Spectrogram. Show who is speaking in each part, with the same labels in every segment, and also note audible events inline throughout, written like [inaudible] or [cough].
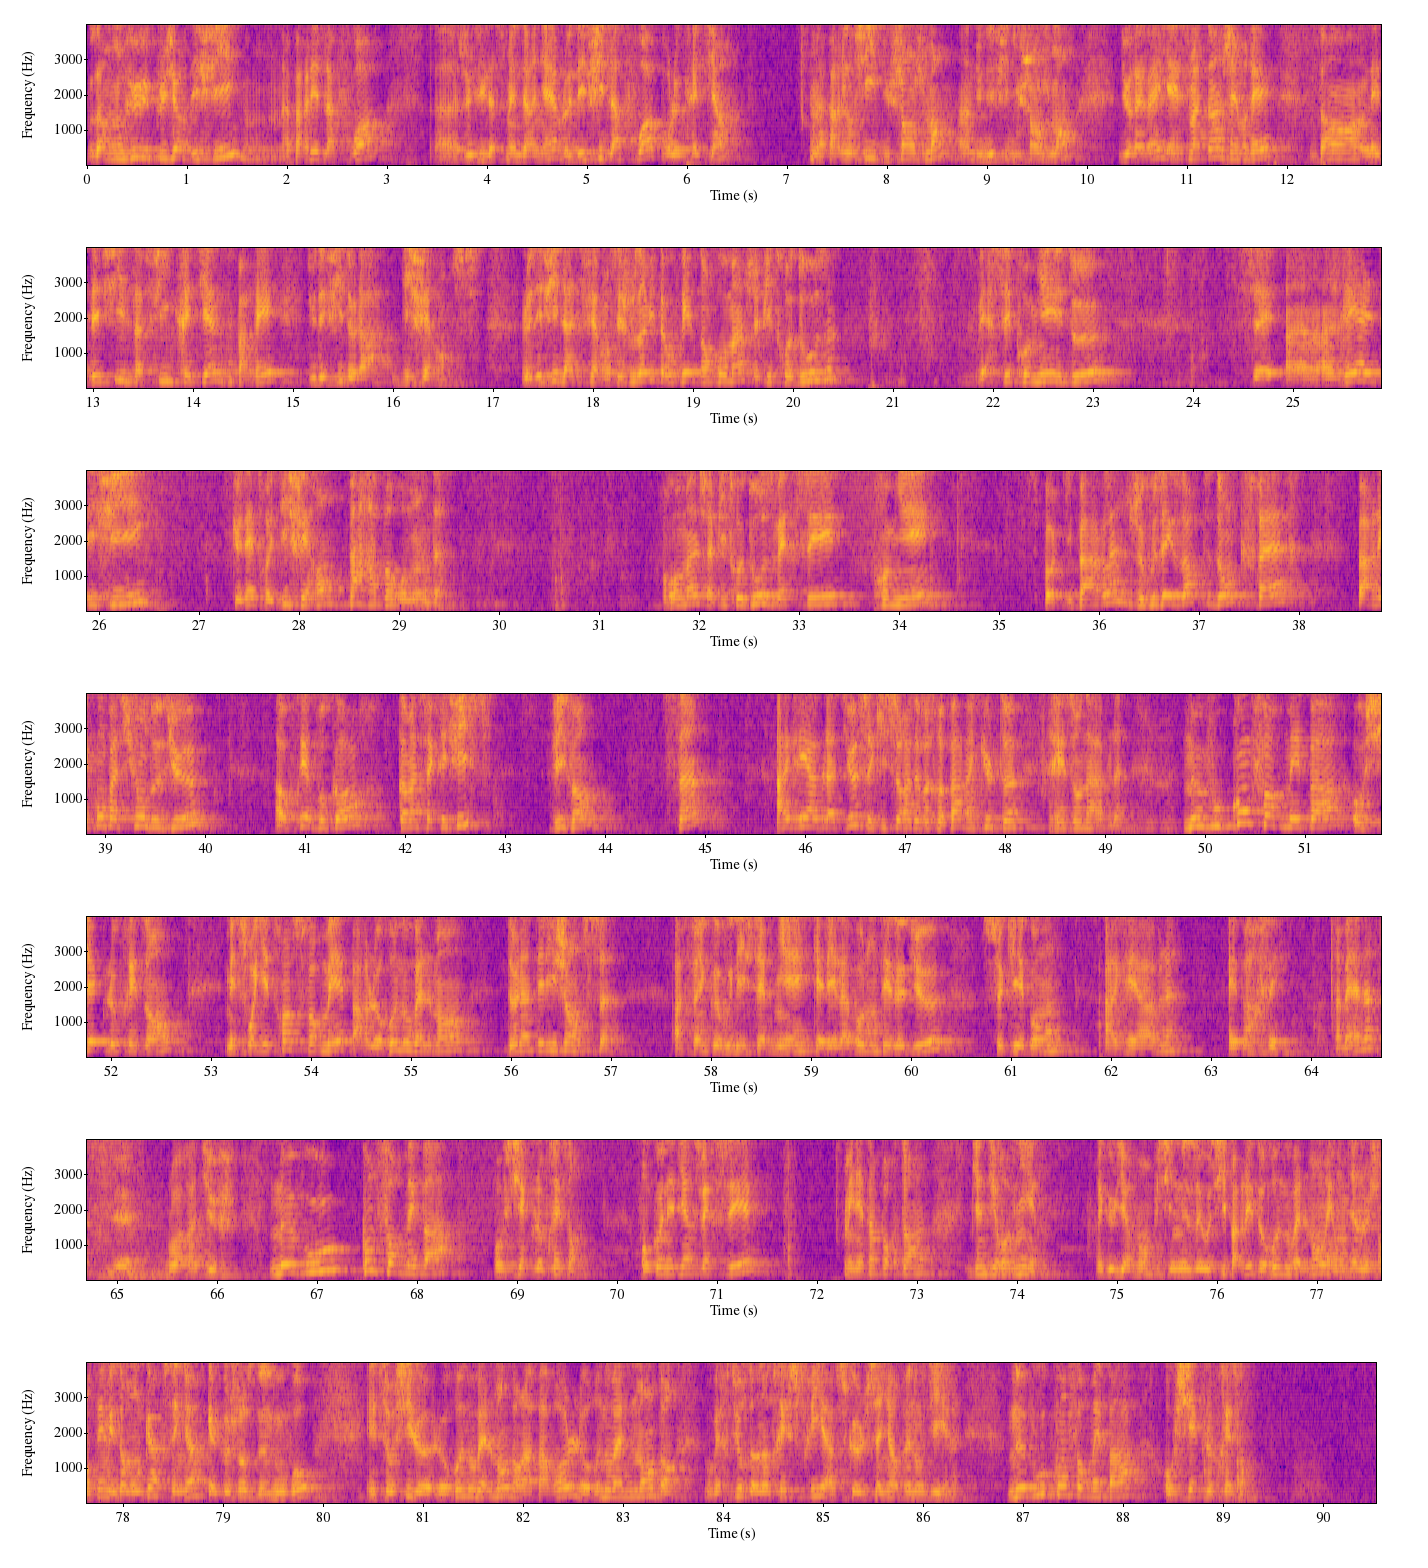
Speaker 1: Nous avons vu plusieurs défis. On a parlé de la foi, euh, je l'ai dit la semaine dernière, le défi de la foi pour le chrétien. On a parlé aussi du changement, hein, du défi du changement, du réveil. Et ce matin, j'aimerais, dans les défis de la fille chrétienne, vous parler du défi de la différence. Le défi de la différence. Et je vous invite à ouvrir dans Romains chapitre 12, versets 1 et 2. C'est un, un réel défi que d'être différent par rapport au monde. Romains chapitre 12, verset 1er. C'est Paul qui parle. Je vous exhorte donc, frères, par les compassions de Dieu, à offrir vos corps comme un sacrifice vivant, saint, agréable à Dieu, ce qui sera de votre part un culte raisonnable. Ne vous conformez pas au siècle présent, mais soyez transformés par le renouvellement de l'intelligence, afin que vous discerniez quelle est la volonté de Dieu, ce qui est bon, agréable et parfait. Amen. Gloire à Dieu. Ne vous conformez pas au siècle présent. On connaît bien ce verset, mais il est important bien d'y revenir régulièrement, puisqu'il nous a aussi parlé de renouvellement, et on vient de le chanter, mais dans mon cœur, Seigneur, quelque chose de nouveau. Et c'est aussi le, le, renouvellement dans la parole, le renouvellement dans l'ouverture de notre esprit à ce que le Seigneur veut nous dire. Ne vous conformez pas au siècle présent.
